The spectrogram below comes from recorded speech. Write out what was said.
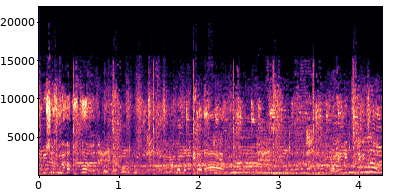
আমাদের ভবিষ্যৎ ভবিষ্যৎ না আমাদের বাবা পরে দেখছি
